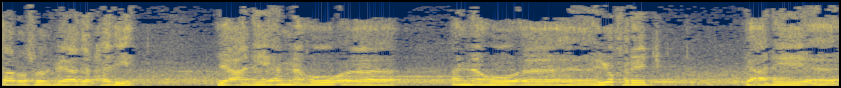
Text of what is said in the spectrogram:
قال الرسول في هذا الحديث يعني أنه آه أنه آه يخرج يعني آه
